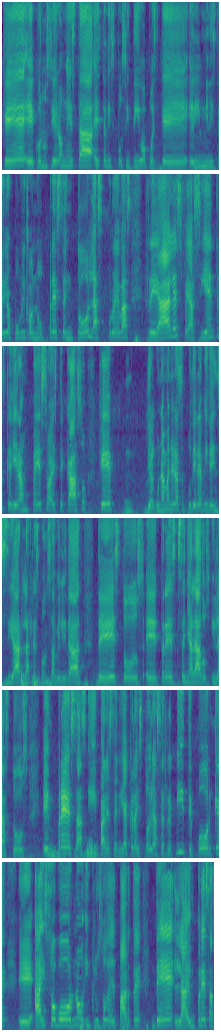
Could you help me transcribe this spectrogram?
que eh, conocieron esta, este dispositivo, pues que el Ministerio Público no presentó las pruebas reales, fehacientes, que dieran peso a este caso, que mm, de alguna manera se pudiera evidenciar la responsabilidad de estos eh, tres señalados y las dos empresas y parecería que la historia se repite porque eh, hay soborno incluso de parte de la empresa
